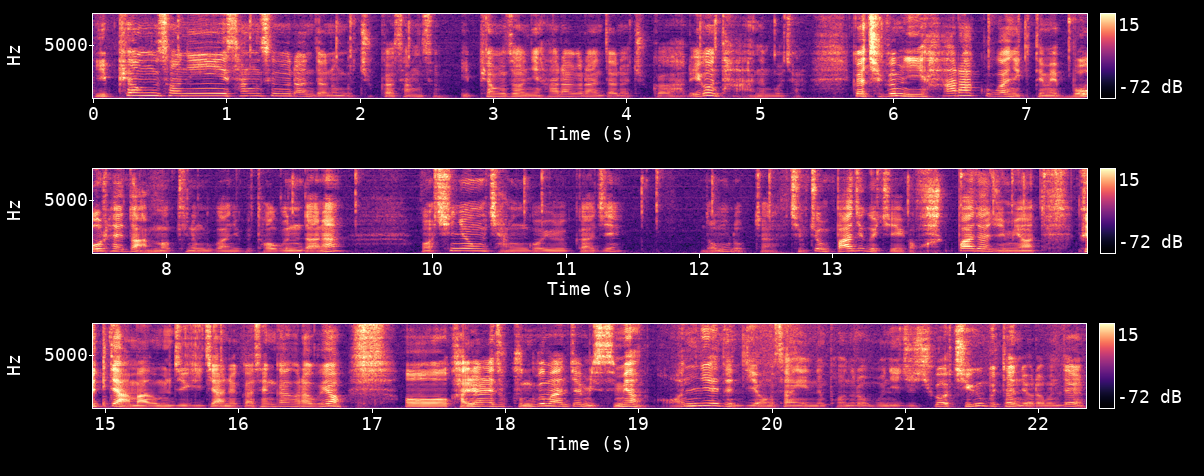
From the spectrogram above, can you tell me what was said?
이평선이 상승을 한다는 건 주가 상승, 이평선이 하락을 한다는 주가가 하락. 이건 다 아는 거잖아. 그러니까 지금 이 하락 구간이기 때문에 뭘 해도 안 먹히는 구간이고 더군다나 어, 신용 잔고율까지 너무 높잖아. 지금 좀 빠지고 있지. 얘가 확 빠져주면 그때 아마 움직이지 않을까 생각을 하고요. 어, 관련해서 궁금한 점 있으면 언제든지 영상에 있는 번호로 문의 주시고 지금부터는 여러분들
